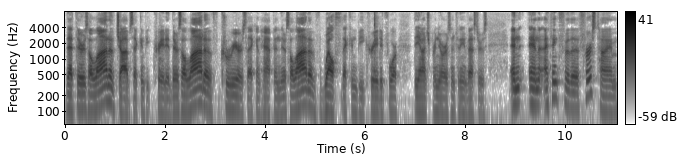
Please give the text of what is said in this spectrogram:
That there's a lot of jobs that can be created. There's a lot of careers that can happen. There's a lot of wealth that can be created for the entrepreneurs and for the investors. And, and I think for the first time,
